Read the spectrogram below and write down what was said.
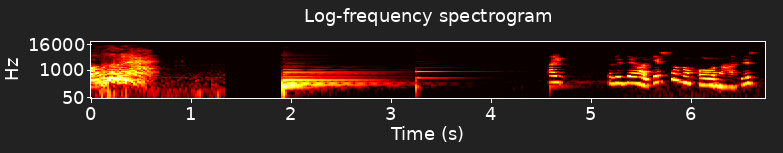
はい。それではゲストのコーナーです。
